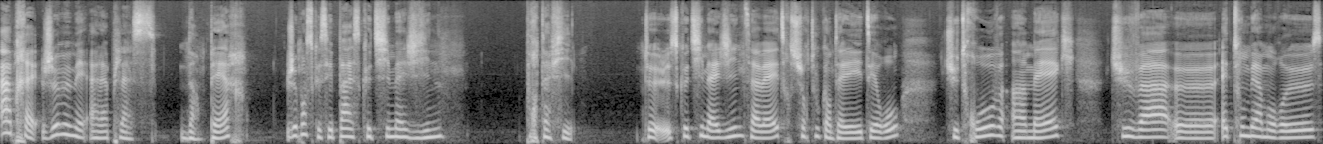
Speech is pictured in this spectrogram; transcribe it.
Après, je me mets à la place d'un père. Je pense que c'est pas ce que tu imagines pour ta fille. Ce que tu imagines, ça va être, surtout quand elle est hétéro, tu trouves un mec, tu vas euh, être tombée amoureuse,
